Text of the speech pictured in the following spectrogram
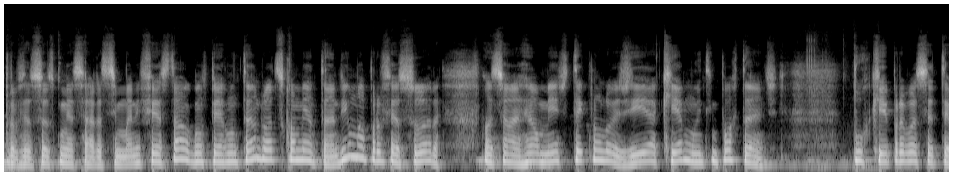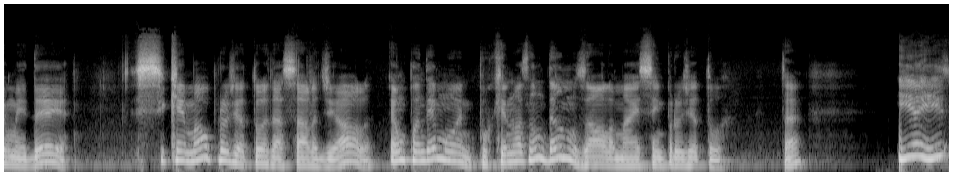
professores começaram a se manifestar, alguns perguntando, outros comentando. E uma professora falou assim: ah, realmente, tecnologia aqui é muito importante. Porque, para você ter uma ideia, se queimar o projetor da sala de aula, é um pandemônio, porque nós não damos aula mais sem projetor. Tá? E aí,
